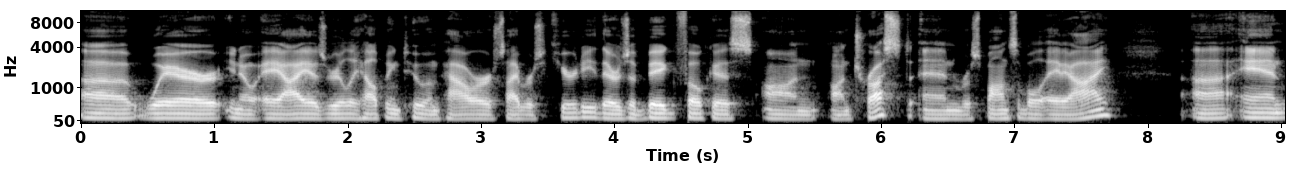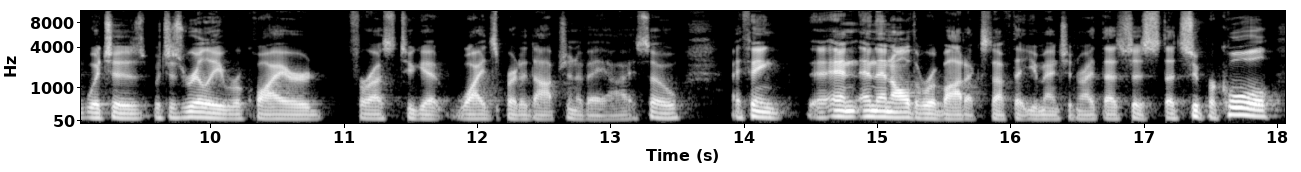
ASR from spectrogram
uh, where you know AI is really helping to empower cybersecurity. There's a big focus on on trust and responsible AI, uh, and which is which is really required for us to get widespread adoption of AI. So I think, and and then all the robotic stuff that you mentioned, right? That's just that's super cool.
